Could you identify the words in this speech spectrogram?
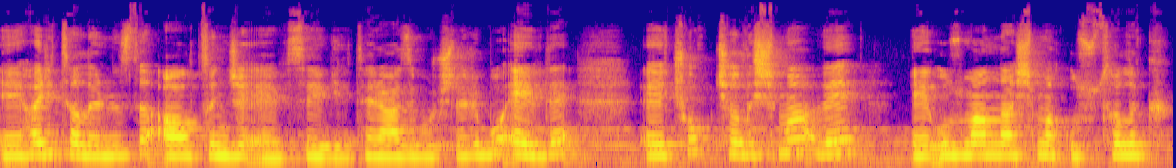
e, haritalarınızda 6. ev sevgili terazi burçları. Bu evde çok çalışma ve uzmanlaşma, ustalık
